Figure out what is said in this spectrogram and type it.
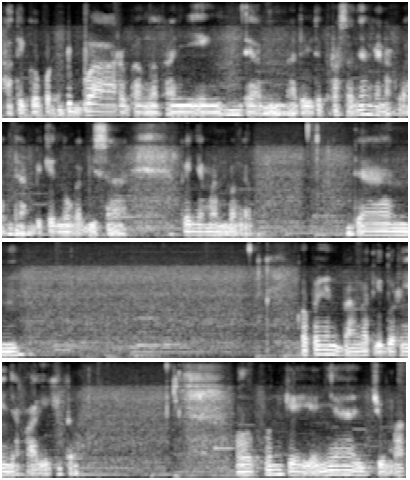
hati gue berdebar banget anjing. Dan ada itu perasaannya enak banget. Dan bikin lo nggak bisa kenyaman banget. Dan gue pengen banget tidur nyenyak lagi gitu walaupun kayaknya Jumat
